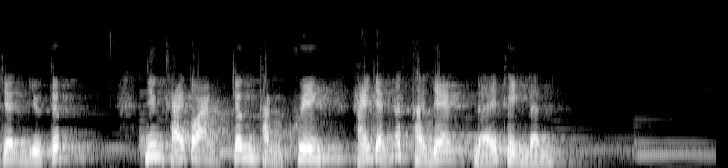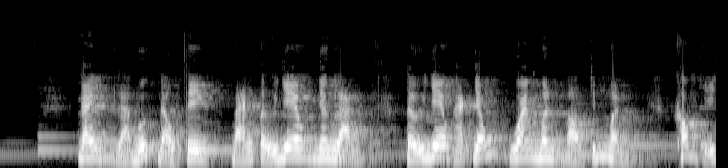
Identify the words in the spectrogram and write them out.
trên YouTube. Nhưng Khải Toàn chân thành khuyên hãy dành ít thời gian để thiền định. Đây là bước đầu tiên bạn tự gieo nhân lành, tự gieo hạt giống quang minh vào chính mình không chỉ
